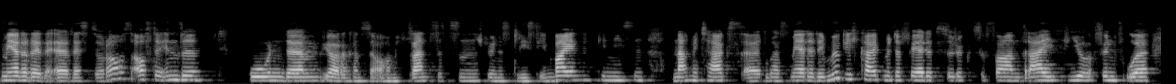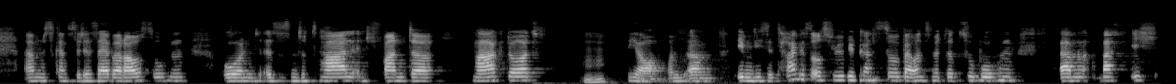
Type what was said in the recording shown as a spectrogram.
mehrere äh, Restaurants auf der Insel. Und ähm, ja, da kannst du auch am Strand sitzen, schönes Gläschen Wein genießen. Und nachmittags, äh, du hast mehrere Möglichkeiten, mit der Pferde zurückzufahren, drei, vier, fünf Uhr. Ähm, das kannst du dir selber raussuchen. Und es ist ein total entspannter Tag dort. Mhm. Ja, und ähm, eben diese Tagesausflüge kannst du bei uns mit dazu buchen. Ähm, was ich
